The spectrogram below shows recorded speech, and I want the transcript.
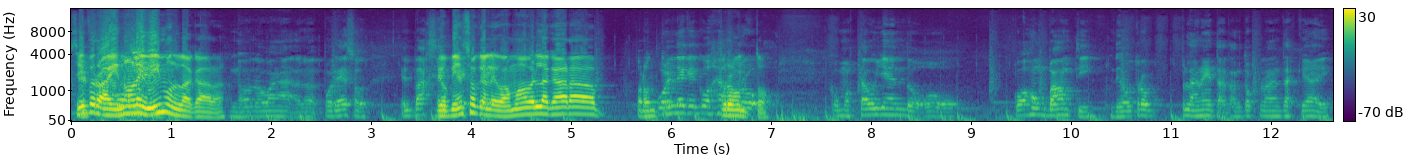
Sí, pero ahí no como- le vimos la cara. No, no van a. no, por eso. Él va a ser Yo pienso que le vamos a ver la cara Pronto. Que coja Pronto. otro- como está huyendo o coja un bounty de otro planeta, tantos planetas que hay.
